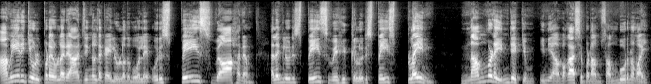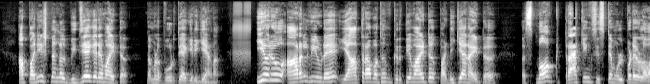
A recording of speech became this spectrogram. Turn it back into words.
അമേരിക്ക ഉൾപ്പെടെയുള്ള രാജ്യങ്ങളുടെ കയ്യിലുള്ളതുപോലെ ഒരു സ്പേസ് വാഹനം അല്ലെങ്കിൽ ഒരു സ്പേസ് വെഹിക്കിൾ ഒരു സ്പേസ് പ്ലെയിൻ നമ്മുടെ ഇന്ത്യക്കും ഇനി അവകാശപ്പെടാം സമ്പൂർണമായി ആ പരീക്ഷണങ്ങൾ വിജയകരമായിട്ട് നമ്മൾ പൂർത്തിയാക്കിയിരിക്കുകയാണ്. ഈ ഒരു ആർ എൽ വിയുടെ യാത്രാപഥം കൃത്യമായിട്ട് പഠിക്കാനായിട്ട് സ്മോക്ക് ട്രാക്കിംഗ് സിസ്റ്റം ഉൾപ്പെടെയുള്ളവ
